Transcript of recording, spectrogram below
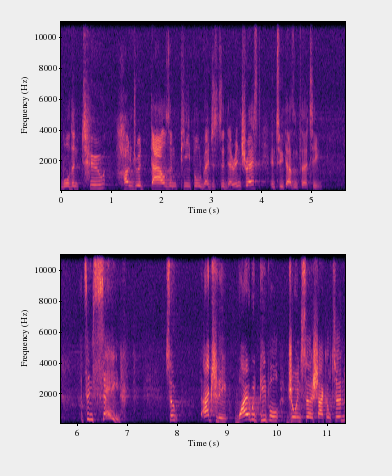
more than 200,000 people registered their interest in 2013. That's insane. So actually, why would people join Sir Shackleton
